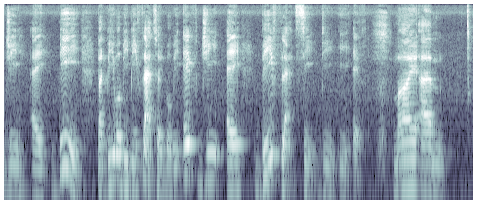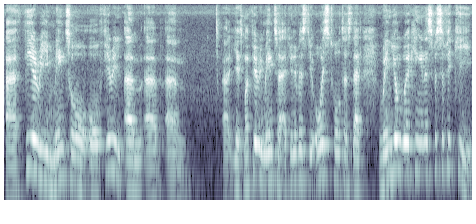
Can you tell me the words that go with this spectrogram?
G, A, B. But B will be B flat, so it will be F, G, A, B flat, C, D, E, F. My um, uh, theory mentor or theory um, uh, um, uh, yes, my theory mentor at university always taught us that when you're working in a specific key,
